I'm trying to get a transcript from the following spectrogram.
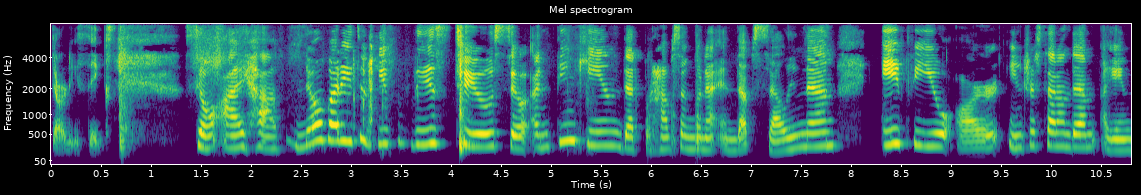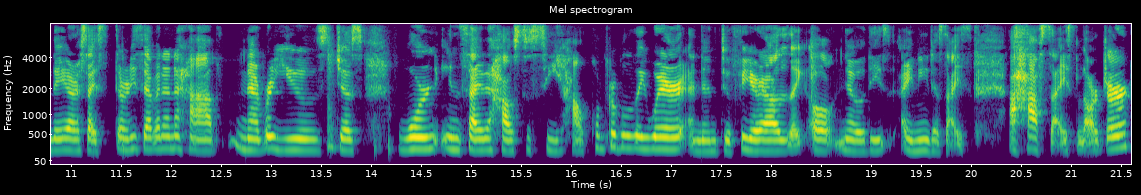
36. So I have nobody to give these to. So I'm thinking that perhaps I'm going to end up selling them if you are interested on them, again, they are size 37 and a half, never used, just worn inside the house to see how comfortable they were and then to figure out like, oh no, these I need a size, a half size larger.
